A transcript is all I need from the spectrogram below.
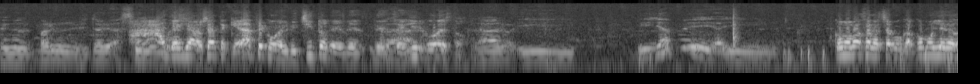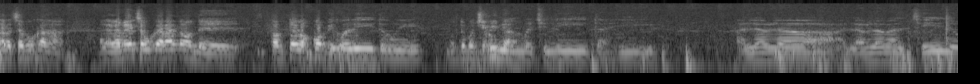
en el parque universitario así. Ah, ya, ya. O sea, te quedaste con el bichito de, de- de Claro, seguir con esto. Claro, y, y ya fue ahí. ¿Cómo vas a la Chabuca? ¿Cómo llegas a la Chabuca, a la Alameda de Chabuca Grande donde están todos los cómicos? Igualito, mi, Con tu mochilita. con mi mochilita y le hablaba, le hablaba al chino,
